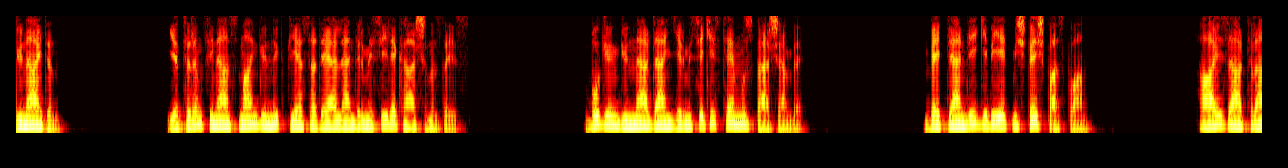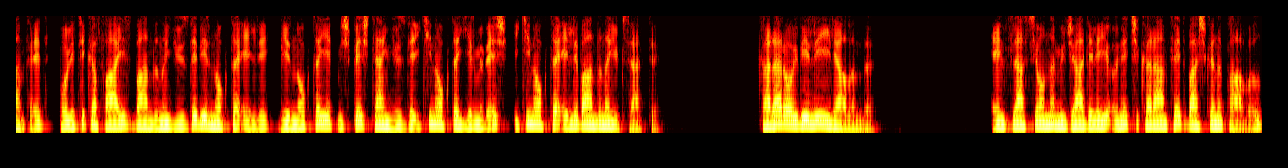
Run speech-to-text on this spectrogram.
Günaydın. Yatırım Finansman Günlük Piyasa Değerlendirmesi ile karşınızdayız. Bugün günlerden 28 Temmuz Perşembe. Beklendiği gibi 75 bas puan. Faiz artıran FED, politika faiz bandını %1.50, 1.75'ten %2.25, 2.50 bandına yükseltti. Karar oy birliği ile alındı. Enflasyonla mücadeleyi öne çıkaran Fed Başkanı Powell,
